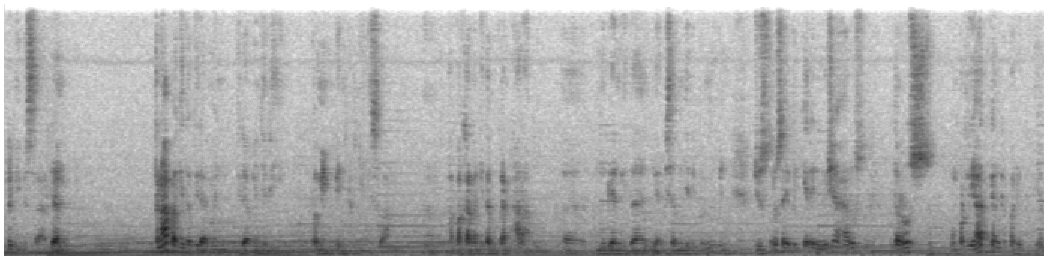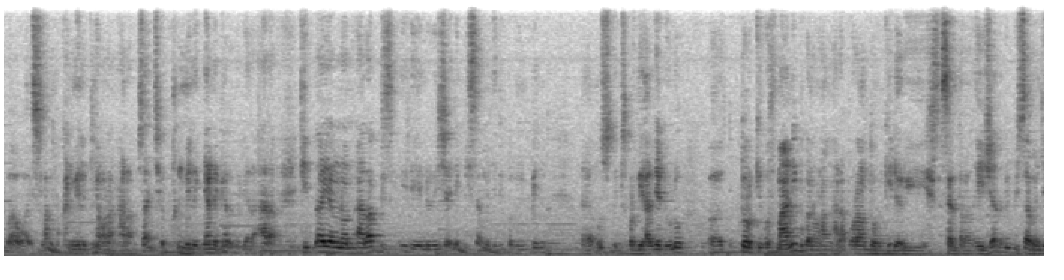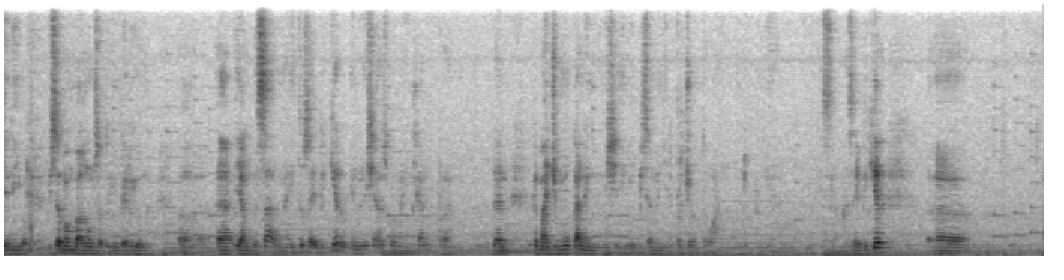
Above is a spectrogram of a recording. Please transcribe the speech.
lebih besar dan kenapa kita tidak men- tidak menjadi pemimpin dunia Islam? Eh, Apa karena kita bukan Arab? eh, kemudian kita nggak bisa menjadi pemimpin. Justru saya pikir Indonesia harus terus memperlihatkan kepada dunia bahwa Islam bukan miliknya orang Arab saja, bukan miliknya negara-negara Arab. Kita yang non Arab di sini di Indonesia ini bisa menjadi pemimpin eh, Muslim. Seperti halnya dulu eh, Turki Utsmani bukan orang Arab, orang Turki dari Central Asia, tapi bisa menjadi bisa membangun suatu imperium eh, eh, yang besar. Nah itu saya pikir Indonesia harus memainkan peran dan kemajemukan Indonesia ini bisa menjadi percontohan untuk dunia Islam. Nah, saya pikir eh,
